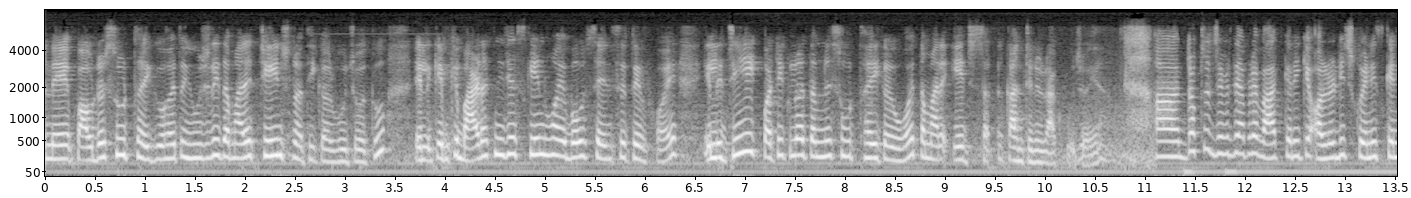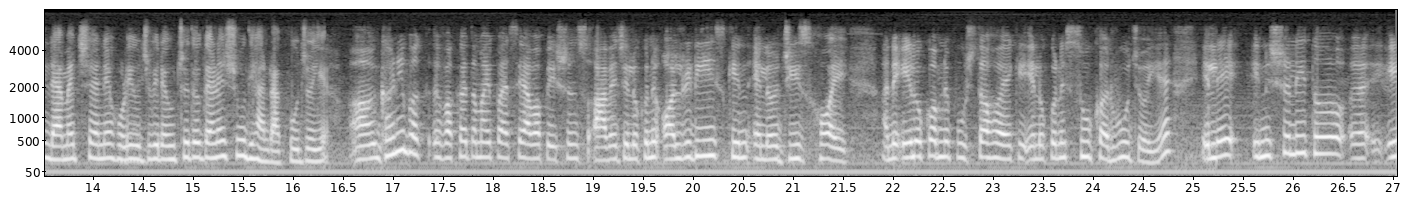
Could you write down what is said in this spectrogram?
અને પાવડર સૂટ થઈ ગયું હોય તો યુઝલી તમારે ચેન્જ નથી કરવું જોતું. એટલે કેમ કે બાળકની જે સ્કિન હોય એ બહુ સેન્સિટિવ હોય એટલે જે એક પર્ટિક્યુલર તમને સૂટ થઈ ગયું હોય તમારે એ જ કન્ટિન્યુ રાખવું જોઈએ. ડૉક્ટર ડોક્ટર જેવી રીતે આપણે વાત કરી કે ઓલરેડી જ કોઈની સ્કિન ડેમેજ છે અને હોળી ઉજવી રહ્યું છે તો તેણે શું ધ્યાન રાખવું જોઈએ? ઘણી વખત અમારી પાસે આવા પેશન્ટ્સ આવે જે લોકોને ઓલરેડી સ્કિન એલર્જીઝ હોય અને એ લોકો અમને પૂછતા હોય કે એ લોકોને શું કરવું જોઈએ, એટલે ઇનિશિયલી તો એ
